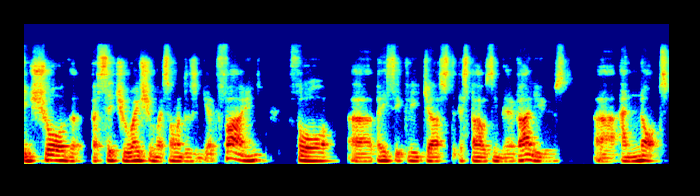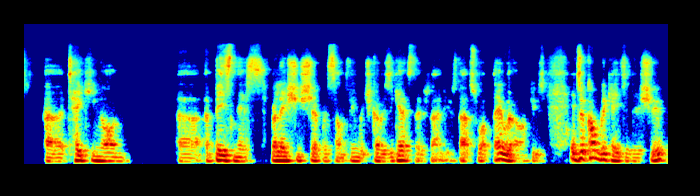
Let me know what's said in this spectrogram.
ensure that a situation where someone doesn't get fined for uh, basically just espousing their values uh, and not uh, taking on uh, a business relationship with something which goes against those values. That's what they would argue. It's a complicated issue.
